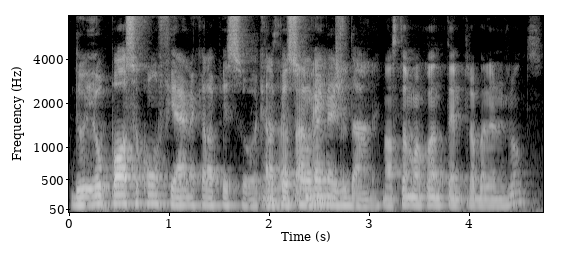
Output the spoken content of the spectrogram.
Do eu posso confiar naquela pessoa, aquela Exatamente. pessoa vai me ajudar, né? Nós estamos há quanto tempo trabalhando juntos?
